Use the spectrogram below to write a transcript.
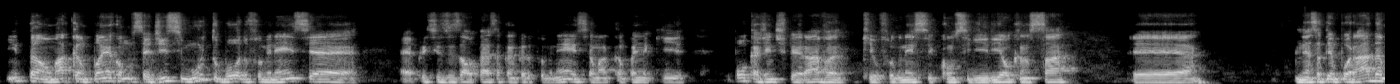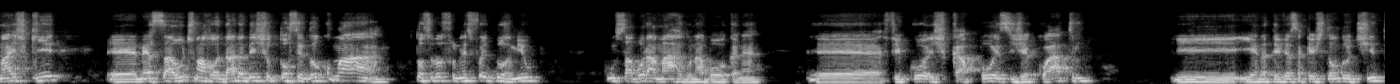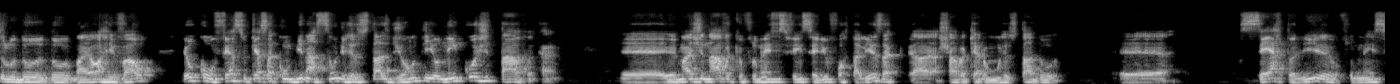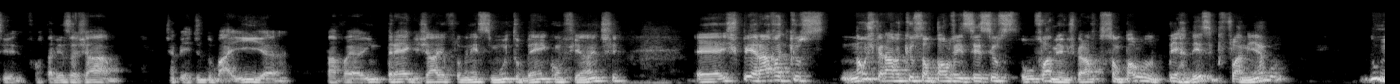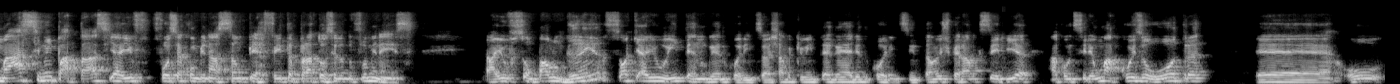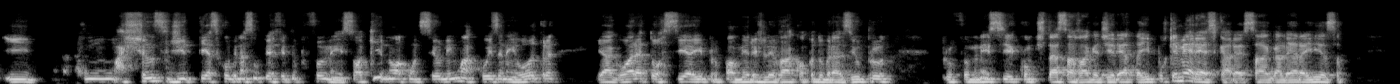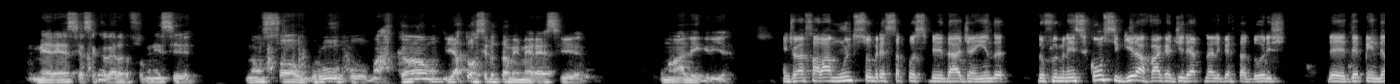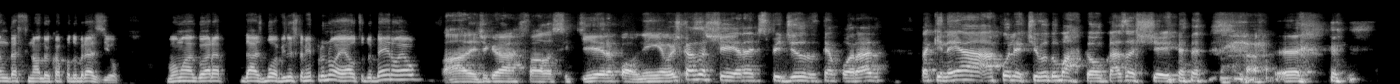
Então, uma campanha, como você disse, muito boa do Fluminense. É, é preciso exaltar essa campanha do Fluminense. É uma campanha que pouca gente esperava que o Fluminense conseguiria alcançar é, nessa temporada, mas que é, nessa última rodada deixa o torcedor com uma. O torcedor do Fluminense foi dormir com um sabor amargo na boca, né? É, ficou, escapou esse G4 e, e, ainda teve essa questão do título do, do maior rival. Eu confesso que essa combinação de resultados de ontem eu nem cogitava, cara. É, eu imaginava que o Fluminense venceria o Fortaleza, achava que era um resultado é, certo ali. O Fluminense, Fortaleza já tinha perdido do Bahia, estava entregue já, e o Fluminense muito bem, confiante. É, esperava que os, não esperava que o São Paulo vencesse o, o Flamengo, esperava que o São Paulo perdesse para o Flamengo, no máximo empatasse e aí fosse a combinação perfeita para a torcida do Fluminense. Aí o São Paulo ganha, só que aí o Inter não ganha do Corinthians. Eu achava que o Inter ganharia do Corinthians. Então eu esperava que seria aconteceria uma coisa ou outra, é, ou e com a chance de ter essa combinação perfeita para o Fluminense. Só que não aconteceu nenhuma coisa nem outra. E agora é torcer aí para o Palmeiras levar a Copa do Brasil para o Fluminense conquistar essa vaga direta aí, porque merece, cara. Essa galera aí, essa merece essa galera do Fluminense, não só o grupo, o Marcão, e a torcida também merece uma alegria. A gente vai falar muito sobre essa possibilidade ainda do Fluminense conseguir a vaga direta na Libertadores, dependendo da final da Copa do Brasil. Vamos agora dar as boas-vindas também para o Noel. Tudo bem, Noel? Fala, Edgar. Fala, Siqueira, Paulinha. Hoje casa cheia, né? Despedida da temporada. Tá que nem a, a coletiva do Marcão, casa cheia. é.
